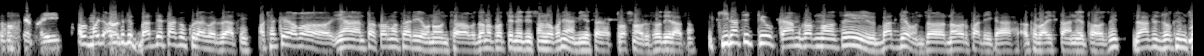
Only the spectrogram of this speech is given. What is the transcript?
समस्या भए अब मैले अलिकति बाध्यताको कुरा गरिरहेको थिएँ। ठ्याक्कै अब यहाँ त कर्मचारी हुनुहुन्छ अब जनप्रतिनिधिसँग पनि हामी यस्ता प्रश्नहरू सोधिरहेछौँ। किन चाहिँ त्यो काम गर्न चाहिँ बाध्य हुन्छ नगरपालिका अथवा स्थानीय तह चाहिँ? जहाँ चाहिँ जोखिम छ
